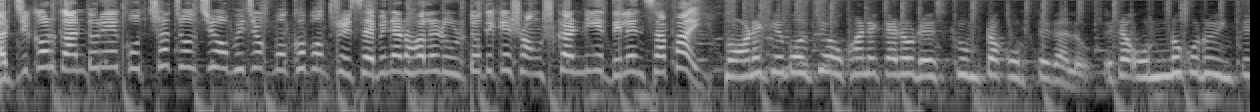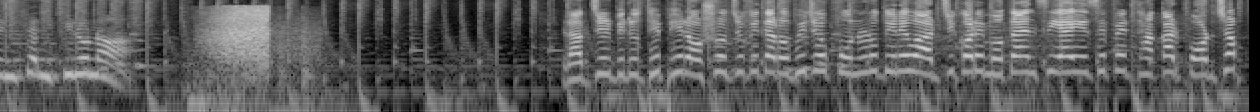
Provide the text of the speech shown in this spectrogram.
আরজিকর কাণ্ড নিয়ে কুচ্ছা চলছে অভিযোগ মুখ্যমন্ত্রী। সেমিনার হলের উল্টো দিকে সংস্কার নিয়ে দিলেন সাফাই। অনেকে বলছে ওখানে কেন রেস্টরুমটা করতে গেল? এটা অন্য কোনো ইন্টেনশন ছিল না। রাজ্যের বিরুদ্ধে ফের অসহযোগিতার অভিযোগ পনেরো দিনেও আর্জি করে মোতায়েন সিআইএসএফ এর থাকার পর্যাপ্ত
